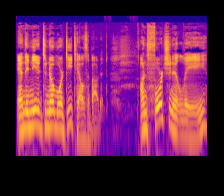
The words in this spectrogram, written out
and they needed to know more details about it. Unfortunately,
